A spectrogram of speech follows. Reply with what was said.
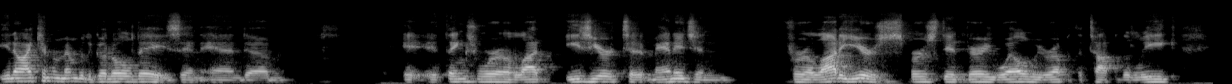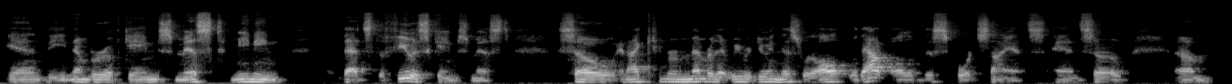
you know, I can remember the good old days, and and um, it, it, things were a lot easier to manage. And for a lot of years, Spurs did very well. We were up at the top of the league in the number of games missed, meaning that's the fewest games missed. So, and I can remember that we were doing this with all without all of this sports science, and so. Um,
